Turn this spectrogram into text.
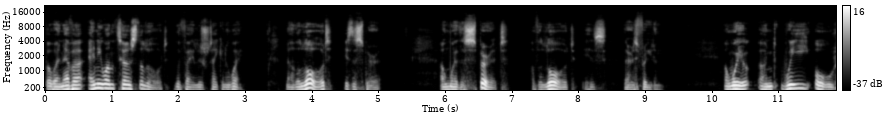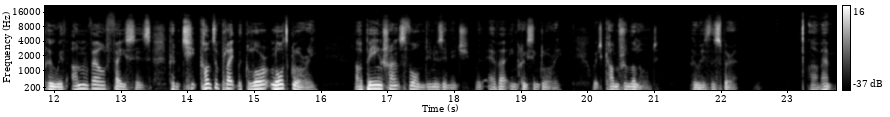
But whenever anyone turns to the Lord, the veil is taken away. Now, the Lord is the Spirit. And where the Spirit of the Lord is, there is freedom. And we, and we all who with unveiled faces contemplate the Lord's glory are being transformed in his image with ever increasing glory, which comes from the Lord, who is the Spirit. Amen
